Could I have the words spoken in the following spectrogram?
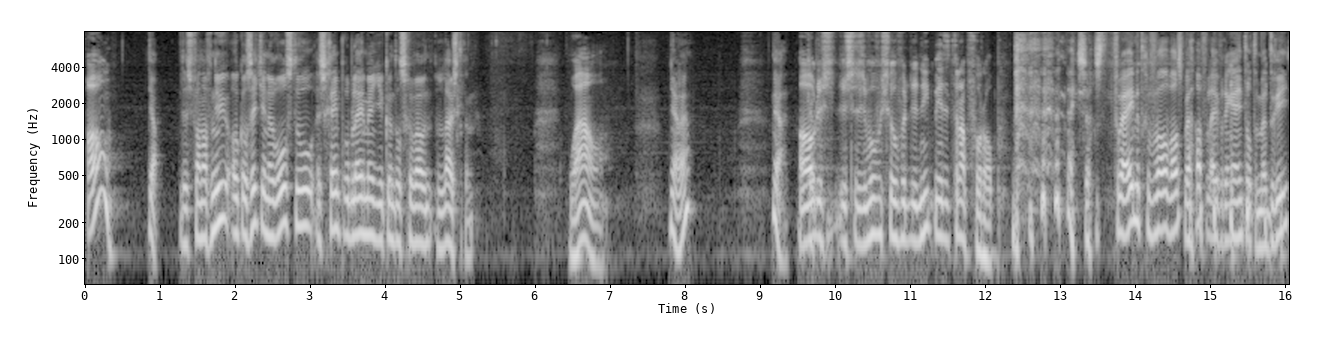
oh, Ja, dus vanaf nu, ook al zit je in een rolstoel, is geen probleem meer, je kunt ons gewoon luisteren. wauw. Ja, hè? Ja, Oh, dus, dus ze hoeven, er niet meer de trap voorop. Nee, zoals het voorheen het geval was bij aflevering 1 tot en met 3,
